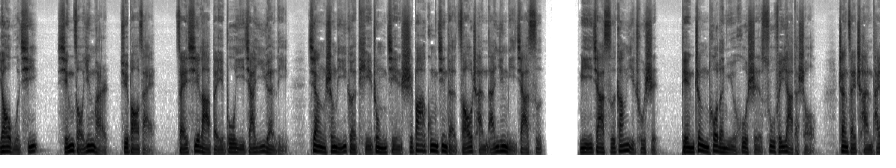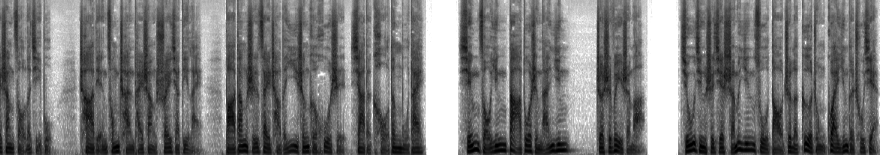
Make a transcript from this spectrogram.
幺五七行走婴儿。据报载，在希腊北部一家医院里，降生了一个体重仅十八公斤的早产男婴米加斯。米加斯刚一出世，便挣脱了女护士苏菲亚的手，站在产台上走了几步，差点从产台上摔下地来，把当时在场的医生和护士吓得口瞪目呆。行走婴大多是男婴，这是为什么？究竟是些什么因素导致了各种怪婴的出现？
